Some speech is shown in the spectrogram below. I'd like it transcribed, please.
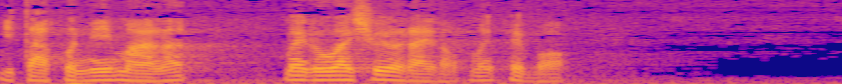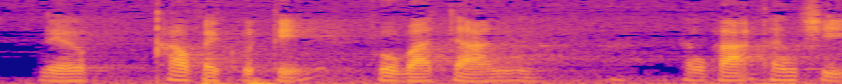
อีตาคนนี้มาแล้วไม่รู้ว่าชื่ออะไรหรอกไม่เคยบอก เดี๋ยวเข้าไปกุฏิครูบาอาจารย์ทั้งพระทั้งชี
